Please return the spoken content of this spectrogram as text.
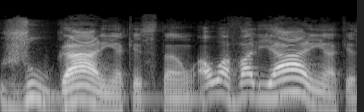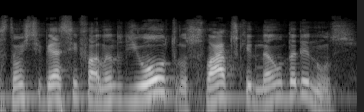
julgarem a questão, ao avaliarem a questão, estivessem falando de outros fatos que não da denúncia.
